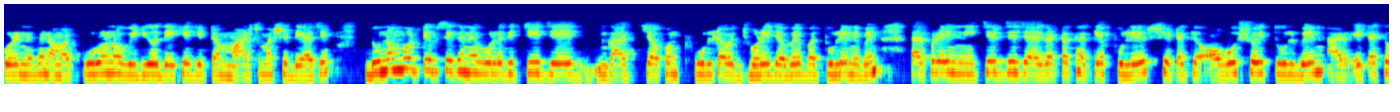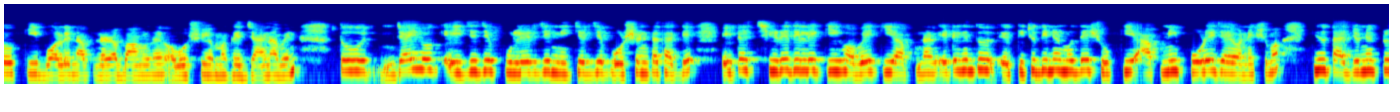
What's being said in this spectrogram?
করে নেবেন আমার পুরনো ভিডিও দেখে, যেটা মার্চ মাসে দেওয়া আছে। দু নম্বর টিপস এখানে বলে দিচ্ছি যে, গাছ যখন ফুলটা ঝরে যাবে বা তুলে নেবেন, তারপরে এই নিচের যে জায়গাটা থাকে ফুলের, সেটাকে অবশ্যই তুলবেন। আর এটাকেও কি বলেন আপনারা বাংলায় অবশ্যই আমাকে জানাবেন। তো যাই হোক, এই যে যে ফুলের যে নিচের যে পোর্শনটা থাকে, এটা ছিঁড়ে দিলে কি হবে? কি আপনার, এটা কিন্তু কিছুদিনের মধ্যে শুকিয়ে আপনি পড়ে যায় অনেক সময়, কিন্তু তার জন্য একটু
